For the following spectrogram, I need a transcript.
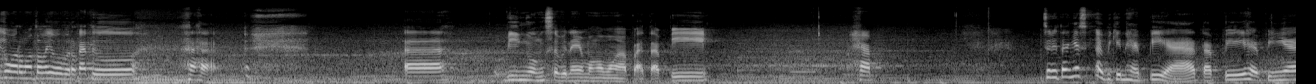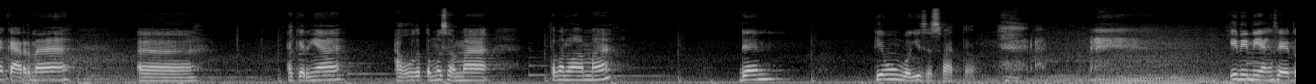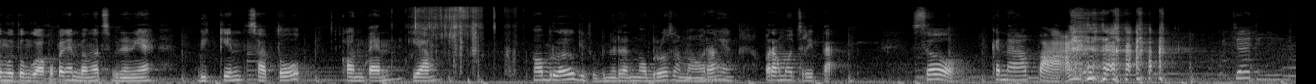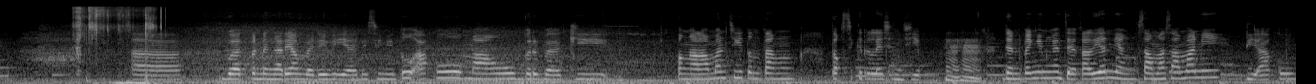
Assalamualaikum warahmatullahi wabarakatuh. Eh, bingung sebenarnya mau ngomong apa, tapi hap ceritanya sih nggak bikin happy ya, tapi happynya karena eh, akhirnya aku ketemu sama teman lama dan dia mau bagi sesuatu. Ini nih yang saya tunggu-tunggu. Aku pengen banget sebenarnya bikin satu konten yang ngobrol gitu, beneran ngobrol sama orang yang orang mau cerita. So, kenapa? Jadi eh, buat pendengar yang Mbak Dewi ya di sini tuh aku mau berbagi pengalaman sih tentang toxic relationship Mhm. dan pengen ngajak kalian yang sama-sama nih di aku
